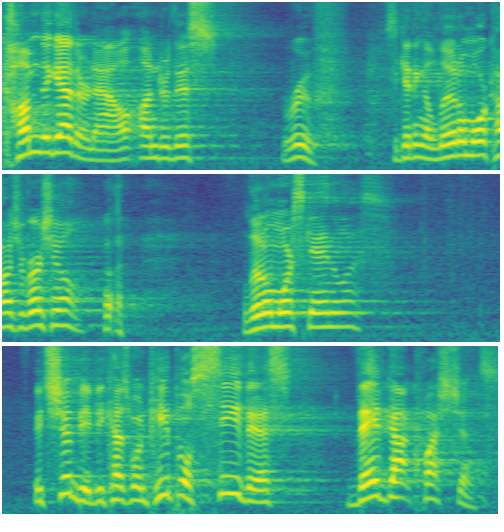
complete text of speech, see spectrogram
come together now under this roof. Is it getting a little more controversial? a little more scandalous? It should be because when people see this, they've got questions.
